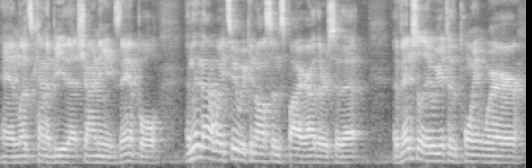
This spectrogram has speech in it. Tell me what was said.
and let's kind of be that shining example. And then that way too, we can also inspire others so that eventually we get to the point where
